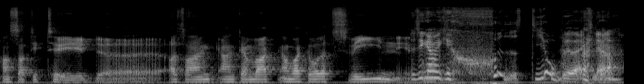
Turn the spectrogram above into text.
hans attityd, eh, alltså han, han, kan, han verkar vara rätt svinig. Jag tycker han verkar skitjobbig verkligen.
